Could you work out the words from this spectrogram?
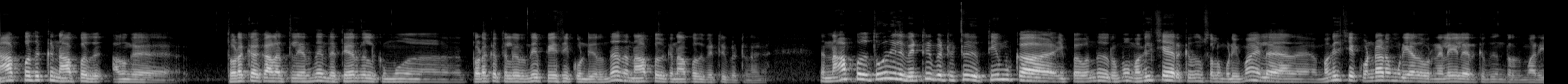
நாற்பதுக்கு நாற்பது அவங்க தொடக்க காலத்திலிருந்து இந்த தேர்தலுக்கு மு தொடக்கத்திலிருந்தே பேசி கொண்டிருந்து அந்த நாற்பதுக்கு நாற்பது வெற்றி பெற்றாங்க. இந்த நாற்பது தொகுதியில் வெற்றி பெற்றுட்டு திமுக இப்போ வந்து ரொம்ப மகிழ்ச்சியாக இருக்குதுன்னு சொல்ல முடியுமா? இல்லை மகிழ்ச்சியை கொண்டாட முடியாத ஒரு நிலையில் இருக்குதுன்றது மாதிரி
